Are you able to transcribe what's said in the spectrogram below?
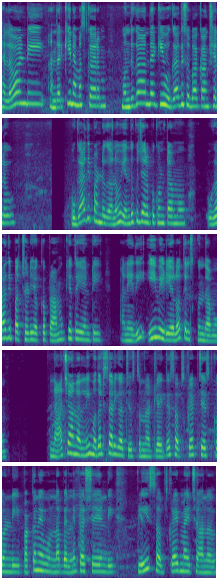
హలో అండి. అందరికీ నమస్కారం. ముందుగా అందరికీ ఉగాది శుభాకాంక్షలు. ఉగాది పండుగను ఎందుకు జరుపుకుంటాము? ఉగాది పచ్చడి యొక్క ప్రాముఖ్యత ఏంటి? అనేది ఈ వీడియోలో తెలుసుకుందాము. నా ఛానల్ని మొదటిసారిగా చూస్తున్నట్లయితే సబ్స్క్రైబ్ చేసుకోండి. పక్కనే ఉన్న బెల్ని ప్రెస్ చేయండి. Please subscribe my channel.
